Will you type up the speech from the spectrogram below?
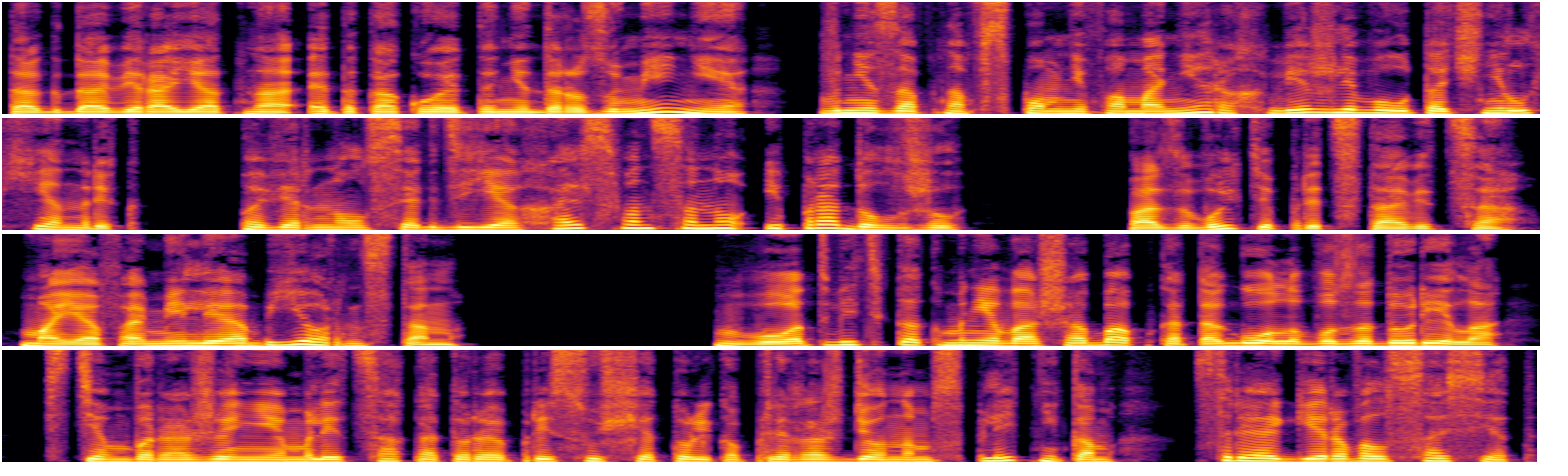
«Тогда, вероятно, это какое-то недоразумение», внезапно вспомнив о манерах, вежливо уточнил Хенрик, повернулся к Дие Хальсвансону и продолжил. Позвольте представиться, моя фамилия Бьорнстон. Вот ведь как мне ваша бабка-то голову задурила. С тем выражением лица, которое присуще только прирожденным сплетникам, среагировал сосед.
